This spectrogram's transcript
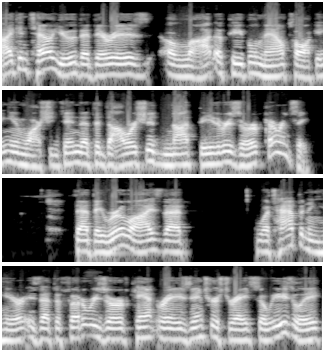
I can tell you that there is a lot of people now talking in Washington that the dollar should not be the reserve currency. That they realize that what's happening here is that the Federal Reserve can't raise interest rates so easily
